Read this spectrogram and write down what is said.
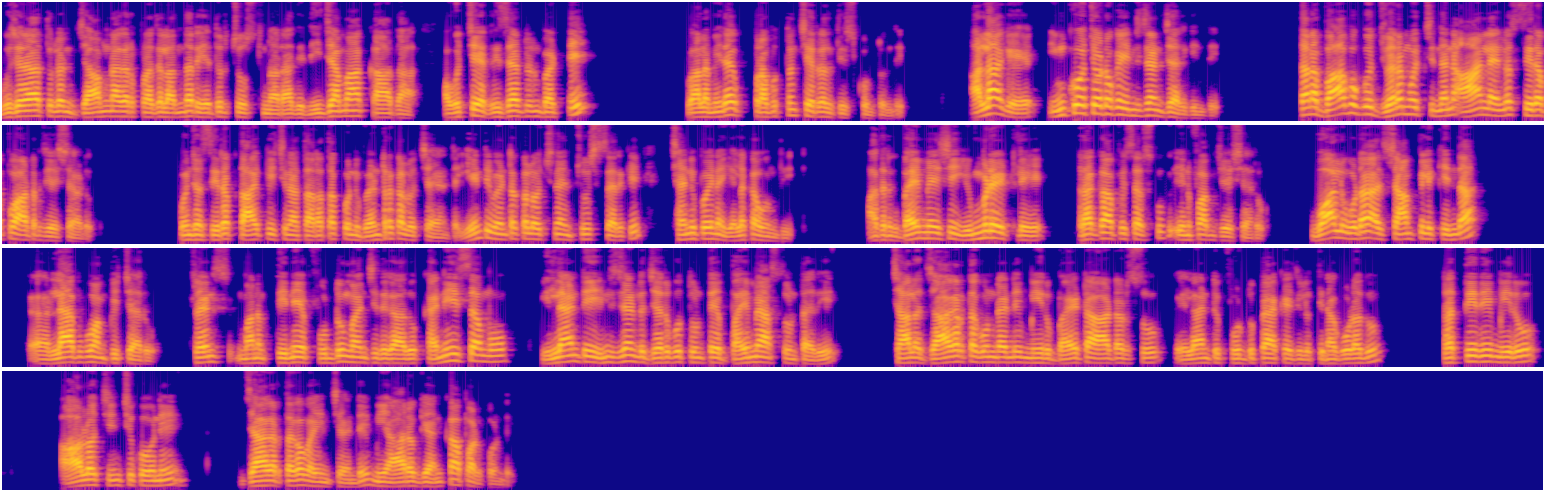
గుజరాత్లోని జామ్నగర్ ప్రజలందరూ ఎదురు చూస్తున్నారు. అది నిజమా కాదా? వచ్చే రిజల్ట్ను బట్టి వాళ్ళ మీద ప్రభుత్వం చర్యలు తీసుకుంటుంది. అలాగే ఇంకో చోట ఒక ఇన్సిడెంట్ జరిగింది. తన బాబుకు జ్వరం వచ్చిందని ఆన్లైన్లో సిరప్ ఆర్డర్ చేశాడు. కొంచెం సిరప్ తాగిపించిన తర్వాత కొన్ని వెంట్రుకలు వచ్చాయంట. ఏంటి వెంట్రుకలు వచ్చినాయని చూసేసరికి చనిపోయిన ఎలక ఉంది. అతనికి భయం వేసి ఇమ్మీడియట్లీ డ్రగ్ ఆఫీసర్స్కు ఇన్ఫార్మ్ చేశారు. వాళ్ళు కూడా అది షాంపిల్ కింద ల్యాబ్కు పంపించారు. ఫ్రెండ్స్ మనం తినే ఫుడ్ మంచిది కాదు. కనీసము ఇలాంటి ఇన్సిడెంట్లు జరుగుతుంటే భయమేస్తుంటుంది. చాలా జాగ్రత్తగా ఉండండి. మీరు బయట ఆర్డర్స్ ఎలాంటి ఫుడ్ ప్యాకేజీలు తినకూడదు. ప్రతిదీ మీరు ఆలోచించుకొని జాగ్రత్తగా వహించండి. మీ ఆరోగ్యాన్ని కాపాడుకోండి.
